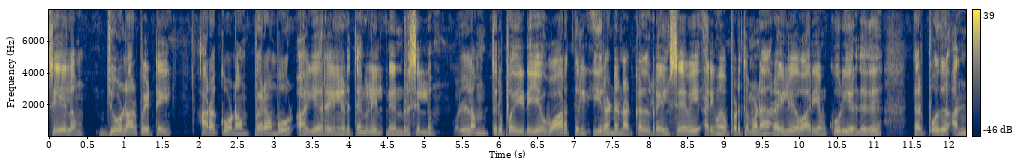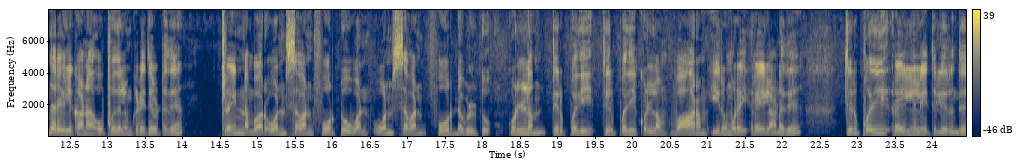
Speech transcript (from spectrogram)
சேலம் ஜோலார்பேட்டை அரக்கோணம் பெரம்பூர் ஆகிய ரயில் நிறுத்தங்களில் நின்று செல்லும். கொல்லம் திருப்பதி இடையே வாரத்தில் இரண்டு நாட்கள் ரயில் சேவை அறிமுகப்படுத்தும் என ரயில்வே வாரியம் கூறியிருந்தது. தற்போது அந்த ரயிலுக்கான ஒப்புதலும் கிடைத்துவிட்டது. Train number one seven four two one one seven four double two. Kollam Tirupati Tirupati Kollam வாரம் இருமுறை ரயிலானது. திருப்பதி ரயில் நிலையத்திலிருந்து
